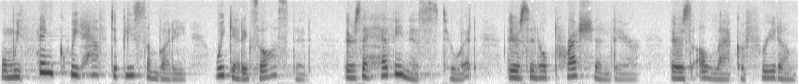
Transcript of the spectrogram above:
When we think we have to be somebody, we get exhausted. There's a heaviness to it. There's an oppression there. There's a lack of freedom.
